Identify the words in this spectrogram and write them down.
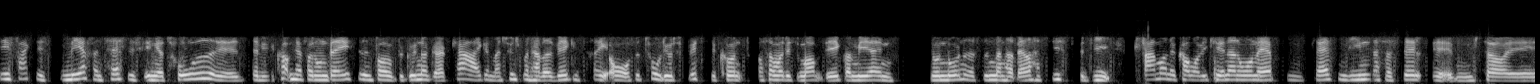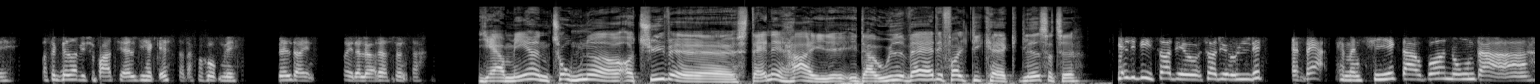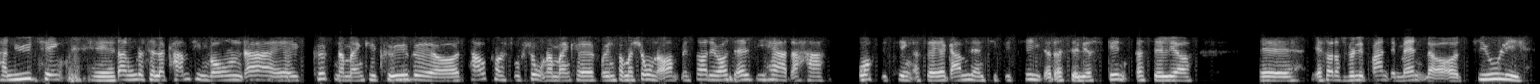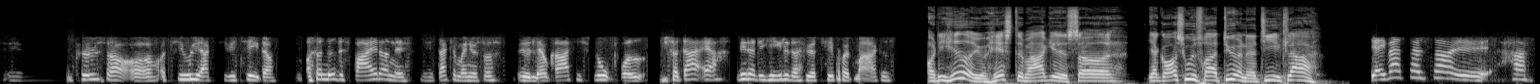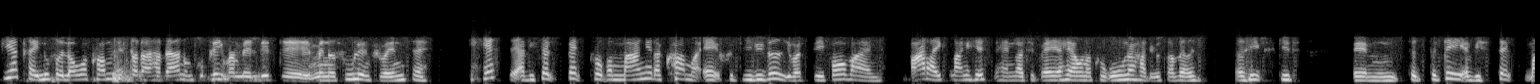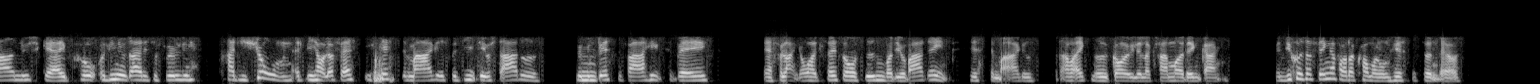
det er faktisk mere fantastisk, end jeg troede, øh, da vi kom her for nogle dage siden for at begynde at gøre klar. Ikke? At man synes, man har været væk i tre år. Så tog det jo et splitsekund, og så var det som om, det ikke var mere end nogle måneder siden, man havde været her sidst. Fordi krammerne kommer, vi kender nogle af dem. Pladsen ligner sig selv. Øh, så, øh, og så glæder vi så bare til alle de her gæster, der forhåbentlig vælter ind fredag, lørdag og søndag. Ja, mere end 220 stande har I, I derude. Hvad er det folk, de kan glæde sig til? Heldigvis så er det jo, så er det jo lidt af hvert, kan man sige. Ikke? Der er jo både nogen, der har nye ting. Øh, der er nogen, der sælger campingvogne. Der er øh, køkkener, man kan købe, og tagkonstruktioner, man kan få information om. Men så er det jo også alle de her, der har brugte ting og sælger gamle antikviteter, der sælger skind, der sælger... Øh, ja, så er der selvfølgelig brændte mandler og tivoli, øh, pølser og, og tivoli-aktiviteter. Og så nede ved spejderne, øh, der kan man jo så øh, lave gratis snobrød. Så der er lidt af det hele, der hører til på et marked. Og det hedder jo hestemarkedet, så jeg går også ud fra, at dyrene de er klar. Ja, i hvert fald så øh, har Fjerkræ nu fået lov at komme, efter der har været nogle problemer med lidt øh, med noget fugleinfluenza. Heste er vi selv spændt på, hvor mange der kommer af, fordi vi ved jo, at det i forvejen var der ikke mange hestehandlere tilbage, og her under corona har det jo så været, været helt skidt. Øhm, så, så det er vi selv meget nysgerrige på, og lige nu der er det selvfølgelig traditionen, at vi holder fast i hestemarkedet, fordi det jo startede med min bedstefar helt tilbage ja, for langt over 50 år siden, hvor det jo var rent hestemarked. Der var ikke noget gøjl eller krammer dengang. Men vi kunne så fingre for, at der kommer nogle heste søndag også.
